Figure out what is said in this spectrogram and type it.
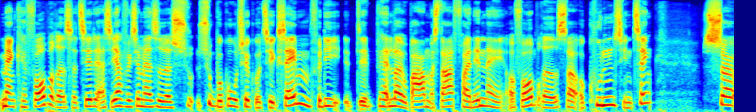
man kan forberede sig til det. Altså jeg har for eksempel altid været su- super god til at gå til eksamen, fordi det handler jo bare om at starte fra en ende af og forberede sig og kunne sine ting. Så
